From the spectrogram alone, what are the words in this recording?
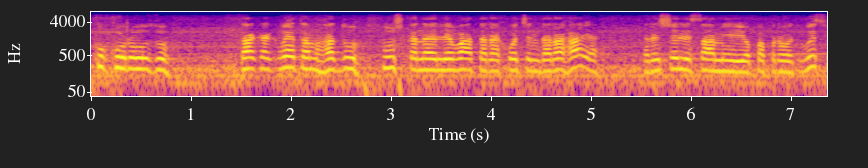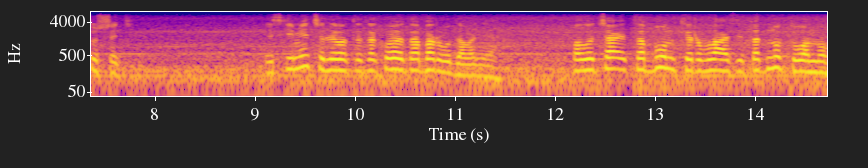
кукурузу. Так как в этом году сушка на элеваторах очень дорогая, решили сами ее попробовать высушить. И схимичили вот такое вот оборудование. Получается бункер влазит одну тонну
